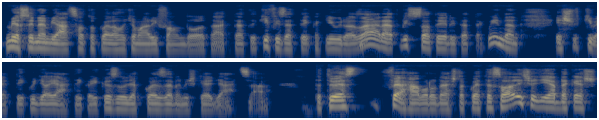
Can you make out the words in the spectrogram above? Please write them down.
mi az, hogy nem játszhatok vele, hogyha már refoundolták. Tehát kifizették neki újra az árát, visszatérítettek mindent, és kivették ugye a játékai közül, hogy akkor ezzel nem is kell játszál. Tehát ő ezt felháborodásnak vette, szóval is egy érdekes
